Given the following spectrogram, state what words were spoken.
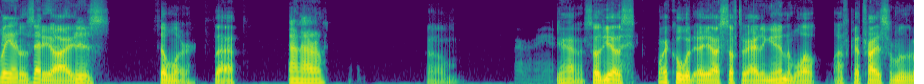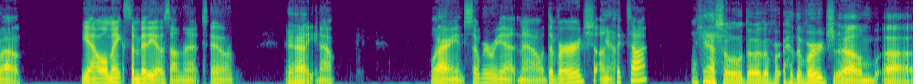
really is. because That's- AI it is. is similar to that. I don't know. Um, yeah. So yeah, it's quite cool with AI stuff they're adding in, and we'll I've got to try some of them out. Yeah, we'll make some videos on that too. Yeah. You know. All right. So where are we at now? The Verge on Yeah. TikTok. Yeah, so the the, the Verge um, uh,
